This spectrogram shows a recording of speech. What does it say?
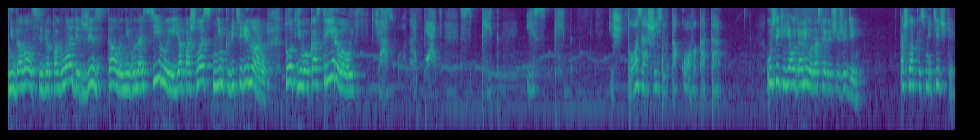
не давал себя погладить, жизнь стала невыносимой, и я пошла с ним к ветеринару. Тот его кастрировал, и сейчас он опять спит и спит. И что за жизнь у такого кота? Усики я удалила на следующий же день. Пошла к косметичке.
